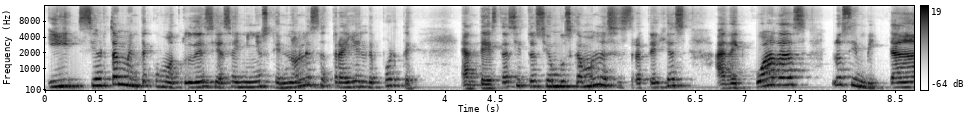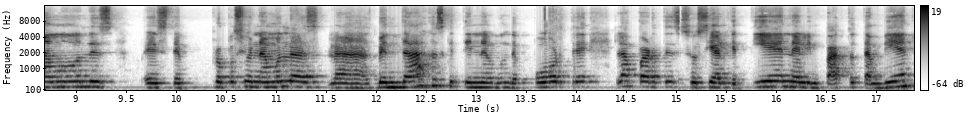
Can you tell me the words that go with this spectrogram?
Y ciertamente, como tú decías, hay niños que no les atrae el deporte. Ante esta situación buscamos las estrategias adecuadas, los invitamos, les este, proporcionamos las, las, ventajas que tiene algún deporte, la parte social que tiene, el impacto también,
